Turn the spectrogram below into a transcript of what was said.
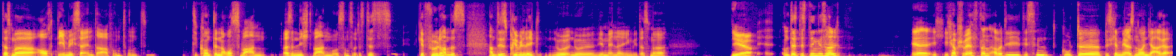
dass man auch dämlich sein darf und, und die Kontenance wahren, also nicht wahren muss und so. Das, das Gefühl haben das, haben dieses Privileg nur, nur wir Männer irgendwie, dass man. Ja. Yeah. Und das, das Ding ist halt, äh, ich, ich habe Schwestern, aber die, die sind gute, bisschen mehr als neun Jahre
